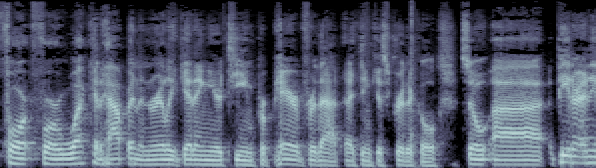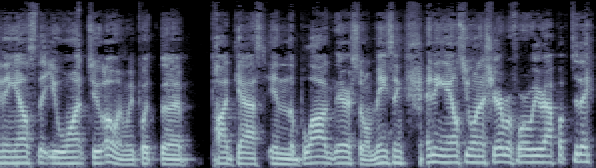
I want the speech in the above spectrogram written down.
for for what could happen and really getting your team prepared for that i think is critical. So uh peter anything else that you want to oh and we put the podcast in the blog there. So amazing. Anything else you want to share before we wrap up today?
